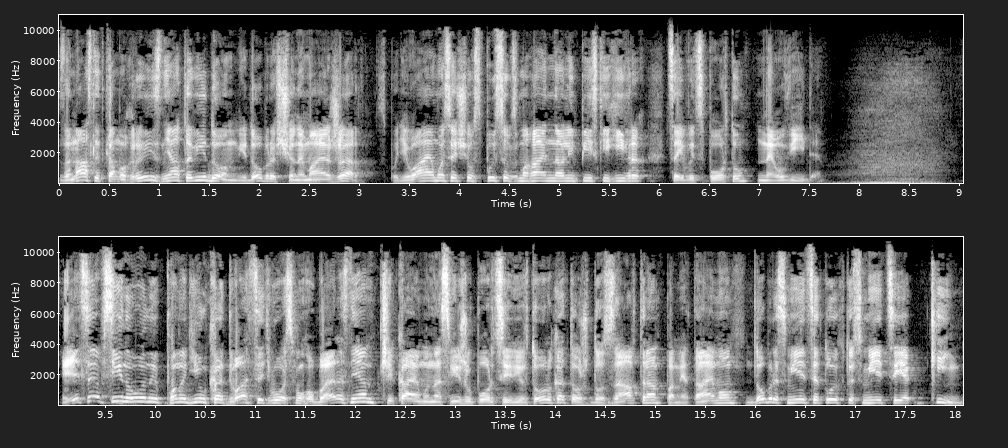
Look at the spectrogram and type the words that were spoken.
За наслідками гри знято відео, і добре, що немає жертв. Сподіваємося, що в список змагань на Олімпійських іграх цей вид спорту не увійде. І це всі новини понеділка, 28 березня. Чекаємо на свіжу порцію вівторка. Тож до завтра пам'ятаємо, добре сміється той, хто сміється як кінь.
